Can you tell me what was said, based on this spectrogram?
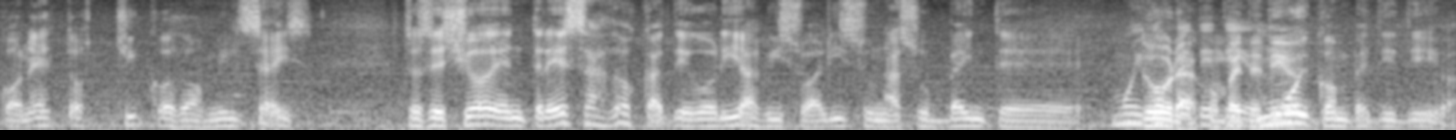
con estos chicos 2006. Entonces yo entre esas dos categorías visualizo una sub-20 Muy Dura, competitiva. competitiva. muy competitiva.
